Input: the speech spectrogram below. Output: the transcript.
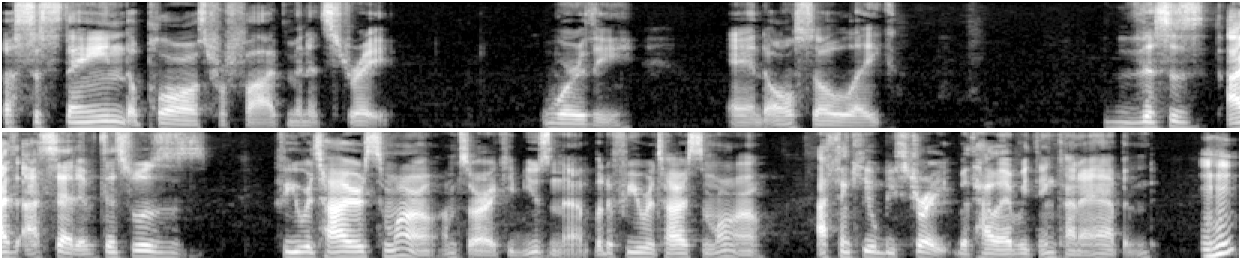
a sustained applause for five minutes straight, worthy, and also like this is. I I said if this was if he retires tomorrow, I'm sorry I keep using that, but if he retires tomorrow, I think he'll be straight with how everything kind of happened Mhm.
